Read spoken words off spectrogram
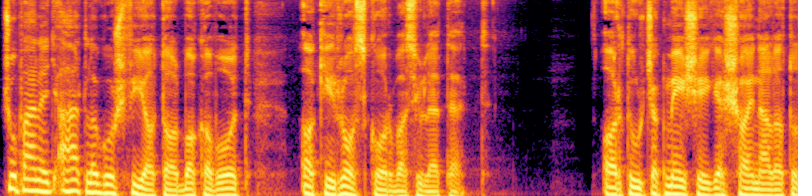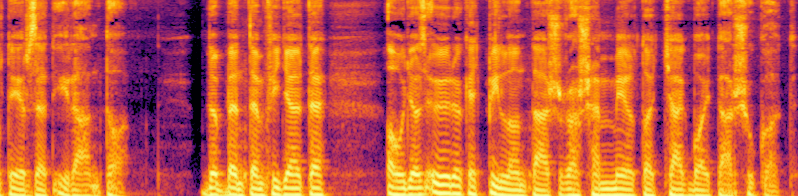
Csupán egy átlagos fiatal baka volt, aki rossz korba született. Artur csak mélységes sajnálatot érzett iránta. Döbbenten figyelte, ahogy az őrök egy pillantásra sem méltatják bajtársukat.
